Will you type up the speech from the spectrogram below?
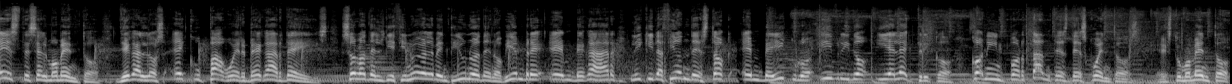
Este es el momento. Llegan los EcuPower Vegar Days. Solo del 19 al 21 de noviembre en Vegar, liquidación de stock en vehículo híbrido y eléctrico, con importantes descuentos. Es tu momento,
